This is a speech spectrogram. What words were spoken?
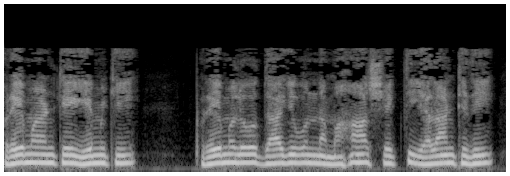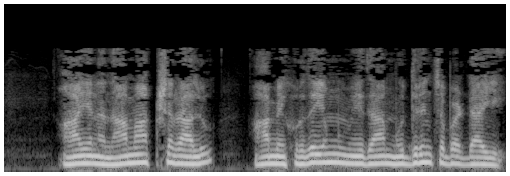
ప్రేమ అంటే ఏమిటి? ప్రేమలో దాగి ఉన్న మహాశక్తి ఎలాంటిది? ఆయన నామాక్షరాలు ఆమె హృదయం మీద ముద్రించబడ్డాయి.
